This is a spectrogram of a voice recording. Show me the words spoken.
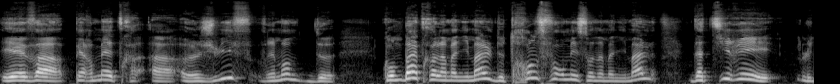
et elle va permettre à un juif vraiment de combattre l'âme animale, de transformer son âme animale, d'attirer le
